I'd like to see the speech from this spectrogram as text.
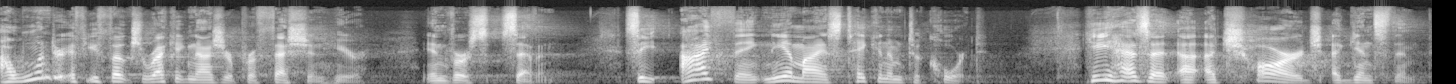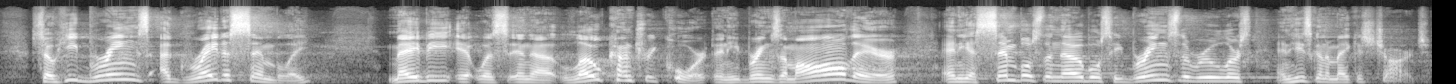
I wonder if you folks recognize your profession here in verse 7. See, I think Nehemiah's taken them to court. He has a, a, a charge against them. So he brings a great assembly. Maybe it was in a low country court, and he brings them all there, and he assembles the nobles, he brings the rulers, and he's going to make his charge.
